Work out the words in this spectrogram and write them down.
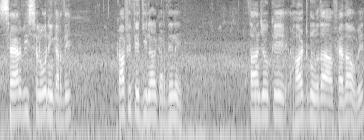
ਸੈਰ ਵੀ ਸਲੋ ਨਹੀਂ ਕਰਦੇ, ਕਾਫੀ ਤੇਜ਼ੀ ਨਾਲ ਕਰਦੇ ਨੇ, ਤਾਂ ਜੋ ਕਿ ਹਾਰਟ ਨੂੰ ਉਹਦਾ ਫਾਇਦਾ ਹੋਵੇ।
